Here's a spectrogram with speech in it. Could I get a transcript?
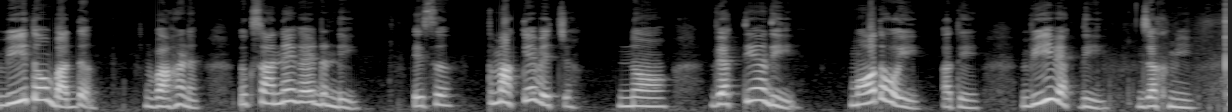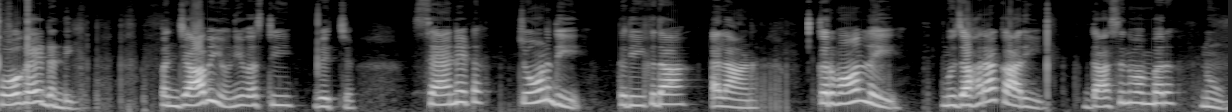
20 ਤੋਂ ਵੱਧ ਵਾਹਨ ਨੁਕਸਾਨੇ ਗਏ ਡੰਡੀ। ਇਸ ਧਮਾਕੇ ਵਿੱਚ 9 ਵਿਅਕਤੀਆਂ ਦੀ ਮੌਤ ਹੋਈ ਅਤੇ 20 ਵਿਅਕਤੀ ਜ਼ਖਮੀ ਹੋ ਗਏ ਡੰਡੀ। ਪੰਜਾਬ ਯੂਨੀਵਰਸਿਟੀ ਵਿੱਚ ਸੈਨੇਟ ਚੋਣ ਦੀ ਤਰੀਕ ਦਾ ਐਲਾਨ ਕਰਵਾਉਣ ਲਈ ਮੁਜ਼ਾਹਰਾਕਾਰੀ 10 ਨਵੰਬਰ ਨੂੰ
